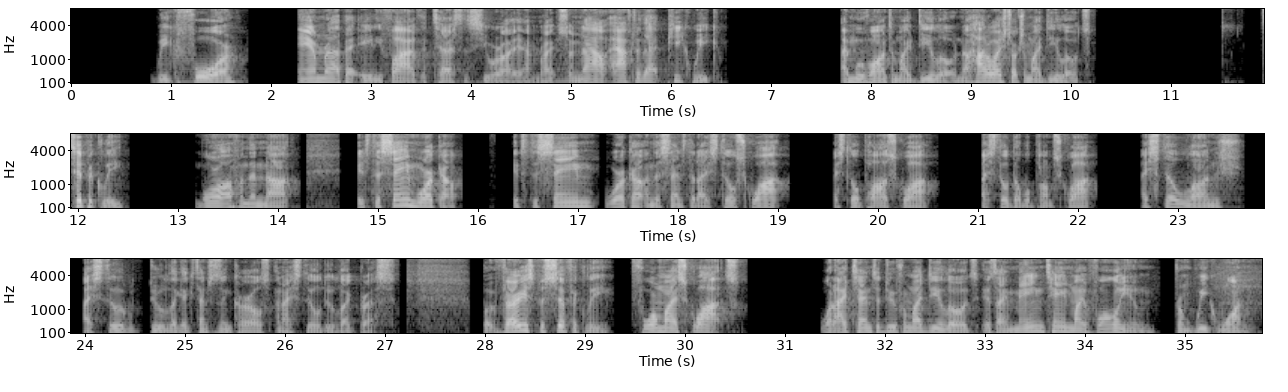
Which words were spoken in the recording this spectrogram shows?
Week four, AMRAP at 85 to test and see where I am, right? So now after that peak week, I move on to my deload. Now, how do I structure my deloads? Typically, more often than not, it's the same workout. It's the same workout in the sense that I still squat, I still pause squat, I still double pump squat. I still lunge. I still do leg extensions and curls, and I still do leg press. But very specifically for my squats, what I tend to do for my deloads is I maintain my volume from week one.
